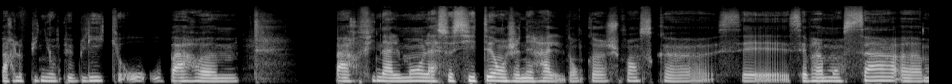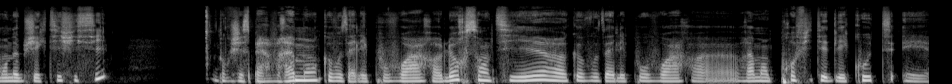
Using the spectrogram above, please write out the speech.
par l'opinion publique ou, par par finalement la société en général. Donc, je pense que c'est c'est vraiment ça mon objectif ici. Donc j'espère vraiment que vous allez pouvoir le ressentir, que vous allez pouvoir vraiment profiter de l'écoute et,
